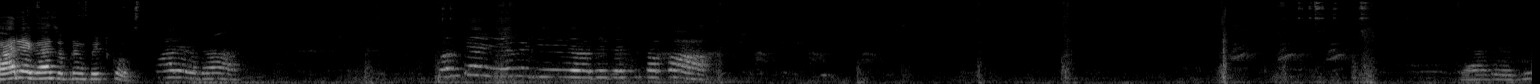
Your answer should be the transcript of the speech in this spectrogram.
కారేగా శుభ్రంగా పెట్టుకో. కాలే కదా కొంటే ఏమిది? అది తెచ్చి తప్ప. క్యాబేజీ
